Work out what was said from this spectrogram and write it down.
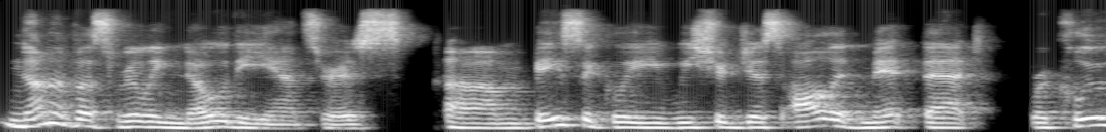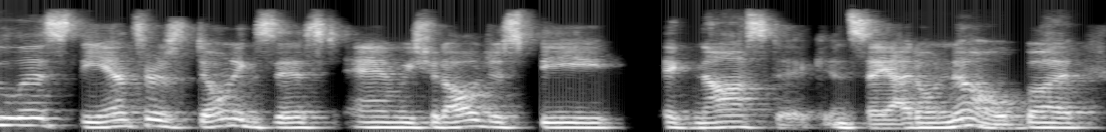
none of us really know the answers. Um, basically, we should just all admit that we're clueless, the answers don't exist, and we should all just be agnostic and say, I don't know. But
